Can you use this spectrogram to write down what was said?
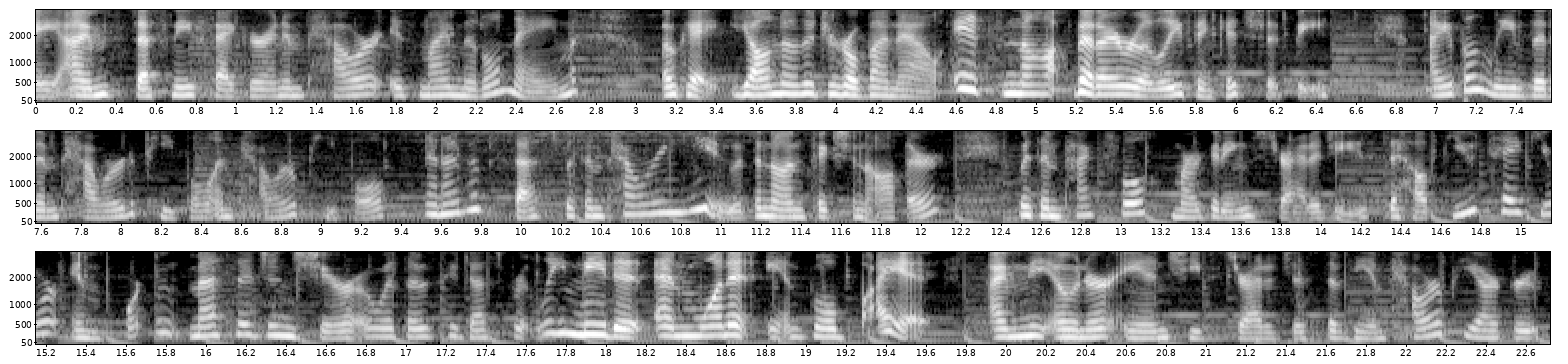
Hey, I'm Stephanie Feger, and Empower is my middle name. Okay, y'all know the drill by now. It's not, but I really think it should be. I believe that empowered people empower people, and I'm obsessed with empowering you, the nonfiction author, with impactful marketing strategies to help you take your important message and share it with those who desperately need it and want it and will buy it. I'm the owner and chief strategist of the Empower PR Group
